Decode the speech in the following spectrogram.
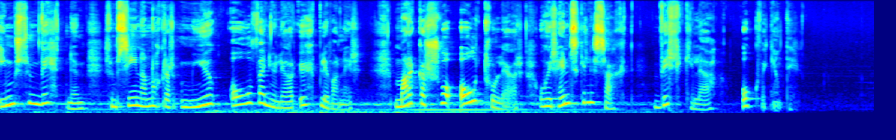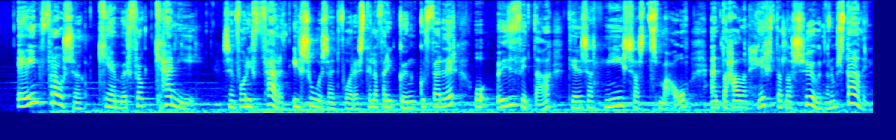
ymsum vittnum sem sína nokkrar mjög óvenjulegar upplifanir, margar svo ótrúlegar og í reynskilni sagt virkilega ókveikjandi. Ein frásögn kemur frá Kenji sem fór í ferð í Suicide Forest til að fara í gönguferðir og auðvita til þess að nýsast smá en það hafði hann heyrt alla sögurnar um staðinn.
